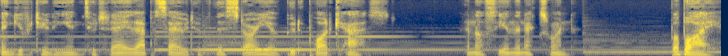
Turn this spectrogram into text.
Thank you for tuning in to today's episode of the Story of Buddha podcast, and I'll see you in the next one. Bye bye.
